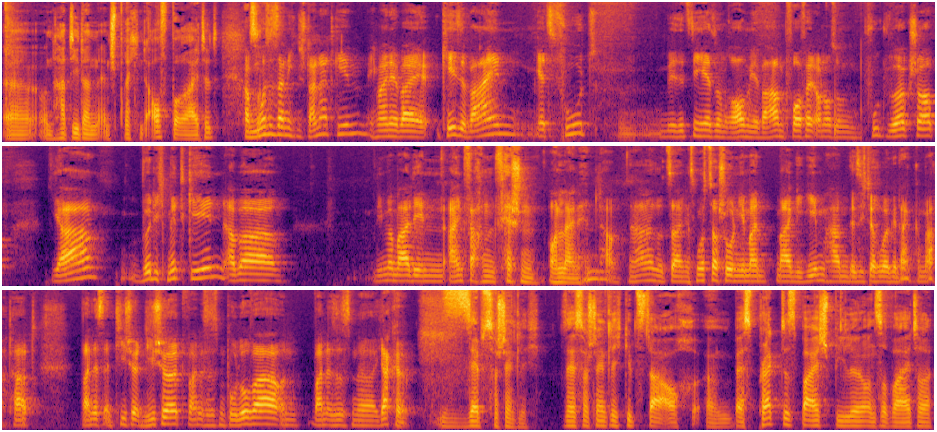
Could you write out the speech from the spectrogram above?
äh, und hat die dann entsprechend aufbereitet. Aber so. muss es da nicht einen Standard geben? Ich meine, bei Käse, Wein, jetzt Food, wir sitzen hier so im Raum, hier war im Vorfeld auch noch so ein Food-Workshop. Ja, würde ich mitgehen, aber nehmen wir mal den einfachen Fashion-Online-Händler. Ja, sozusagen, es muss doch schon jemand mal gegeben haben, der sich darüber Gedanken gemacht hat, wann ist ein T-Shirt ein T-Shirt, wann ist es ein Pullover und wann ist es eine Jacke. Selbstverständlich. Selbstverständlich gibt's da auch ähm, Best-Practice-Beispiele und so weiter.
